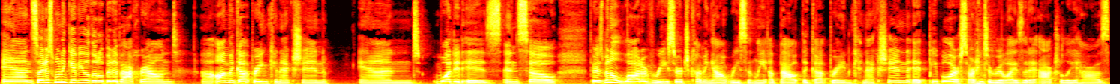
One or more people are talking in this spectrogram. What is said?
And so I just want to give you a little bit of background uh, on the gut brain connection and what it is. And so there's been a lot of research coming out recently about the gut brain connection. It, people are starting to realize that it actually has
